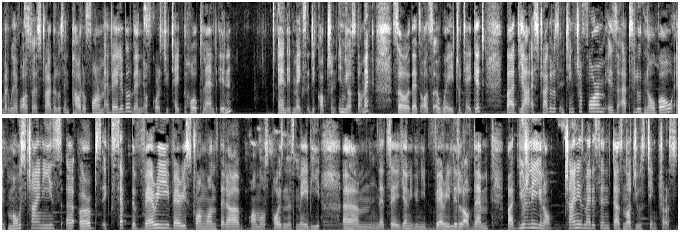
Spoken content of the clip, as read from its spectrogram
but we have also astragalus in powder form available. Then of course you take the whole plant in and it makes a decoction in your stomach. So that's also a way to take it. But yeah, astragalus in tincture form is an absolute no-go and most Chinese uh, herbs, except the very, very strong ones that are almost poisonous, maybe, um, let's say, you know, you need very little of them. But usually, you know, Chinese medicine does not use tinctures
